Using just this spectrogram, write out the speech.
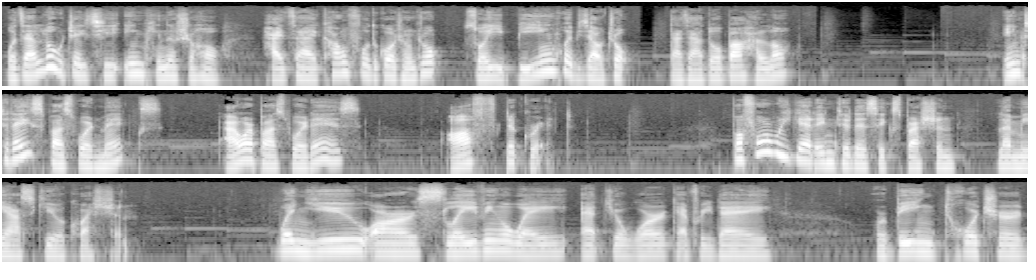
我在录这期音频的时候还在康复的过程中，所以鼻音会比较重，大家多包涵喽。In today's buzzword mix, our buzzword is off the grid. Before we get into this expression, let me ask you a question. When you are slaving away at your work every day, or being tortured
